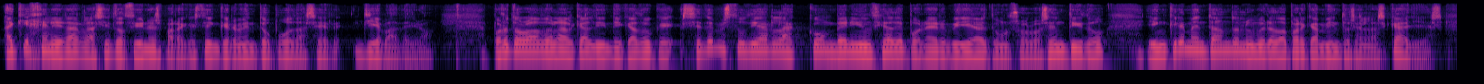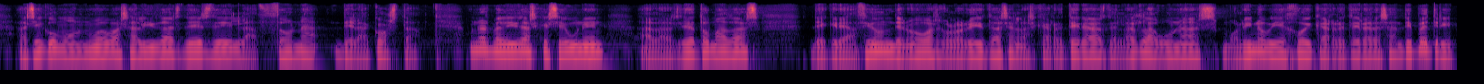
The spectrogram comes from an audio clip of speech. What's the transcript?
hay que generar las situaciones para que este incremento pueda ser llevadero. Por otro lado, el alcalde ha indicado que se debe estudiar la conveniencia de poner vías de un solo sentido, incrementando el número de aparcamientos en las calles, así como nuevas salidas desde la zona de la costa. Unas medidas que se unen a las ya tomadas de creación de nuevas glorietas en las carreteras de las lagunas, Molino Viejo y carretera de Santipetri,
